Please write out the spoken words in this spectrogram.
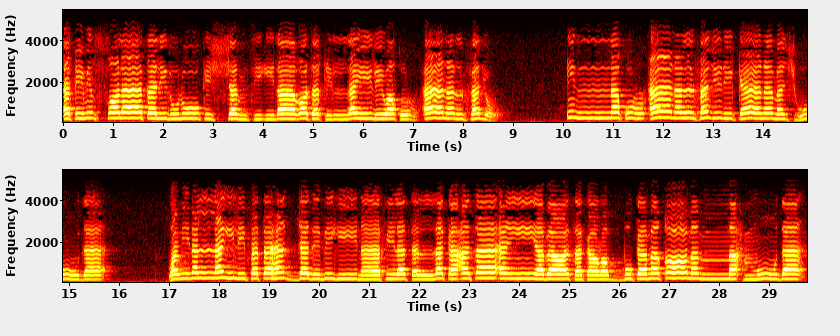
أَقِمِ الصَّلَاةَ لِدُلُوكِ الشَّمْسِ إِلَى غَسَقِ اللَّيْلِ وَقُرْآنَ الْفَجْرِ إِنَّ قُرْآنَ الْفَجْرِ كَانَ مَشْهُودًا وَمِنَ اللَّيْلِ فَتَهَجَّدْ بِهِ نَافِلَةً لَّكَ عَسَىٰ أَن يَبْعَثَكَ رَبُّكَ مَقَامًا مَّحْمُودًا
